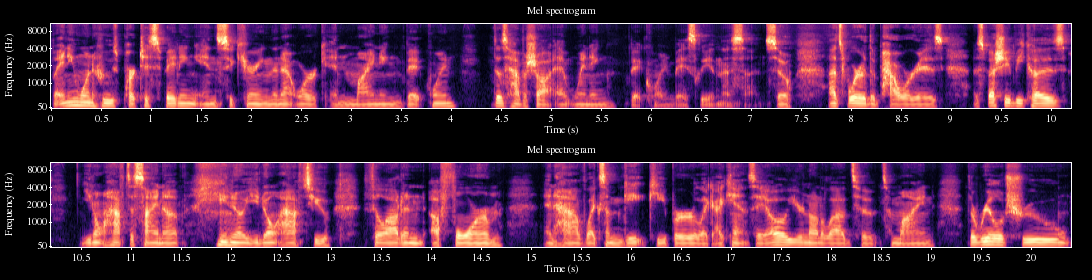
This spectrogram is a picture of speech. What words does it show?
But anyone who's participating in securing the network and mining bitcoin does have a shot at winning bitcoin basically in this sense. So that's where the power is especially because you don't have to sign up. You know you don't have to fill out an, a form and have like some gatekeeper. Like i can't say oh you're not allowed to to mine. The real true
